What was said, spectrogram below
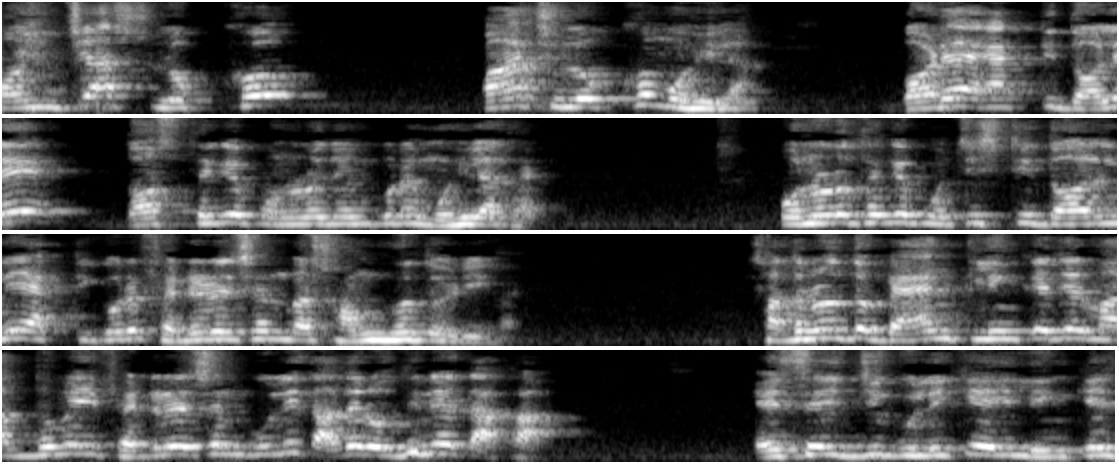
পঞ্চাশ লক্ষ, পাঁচ লক্ষ মহিলা। গড়ে এক একটি দলে দশ থেকে পনেরো জন করে মহিলা থাকে। পনেরো থেকে পঁচিশটি দল নিয়ে একটি করে ফেডারেশন বা সংঘ তৈরি হয়। সাধারণত ব্যাংক লিঙ্কেজের মাধ্যমে এই ফেডারেশন গুলি তাদের অধীনে থাকা। এসএইচজি গুলিকে এই লিঙ্কেজ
